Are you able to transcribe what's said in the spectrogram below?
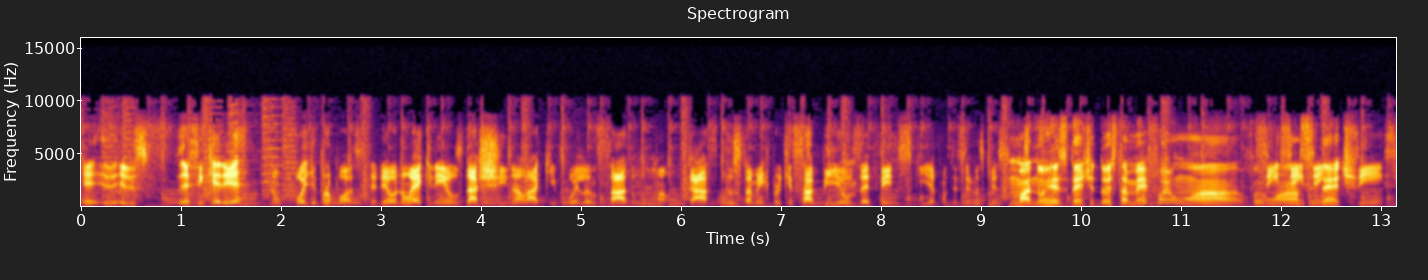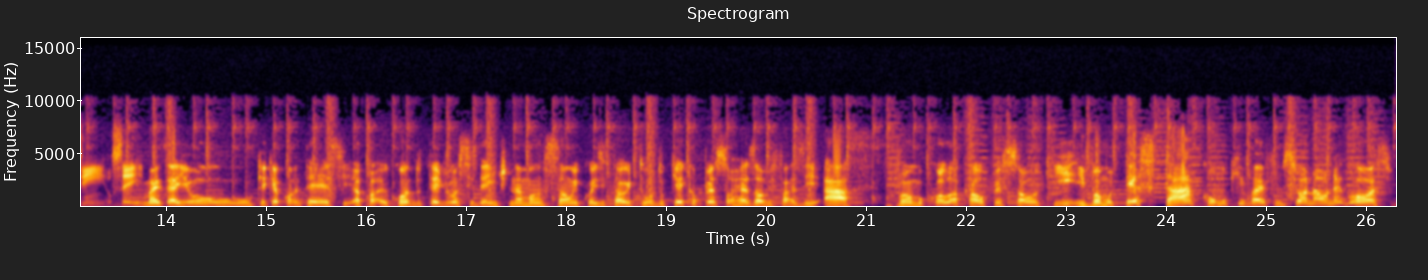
Eles, é sem querer, não foi de propósito, entendeu? Não é que nem os da China lá que foi lançado uma, um gás justamente porque sabia os efeitos que ia acontecer nas pessoas. Mas no Resident 2 também foi uma foi sim, um sim, acidente. Sim, sim, sim, eu sei. Mas aí o, o, o que que acontece? Quando teve o acidente na mansão e coisa e tal e tudo, o que que o pessoal resolve fazer? Ah, vamos colocar o pessoal aqui e vamos testar como que vai funcionar o negócio.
